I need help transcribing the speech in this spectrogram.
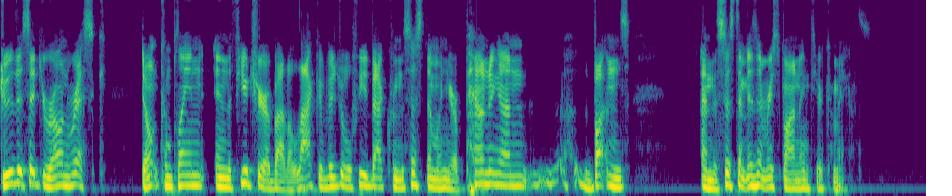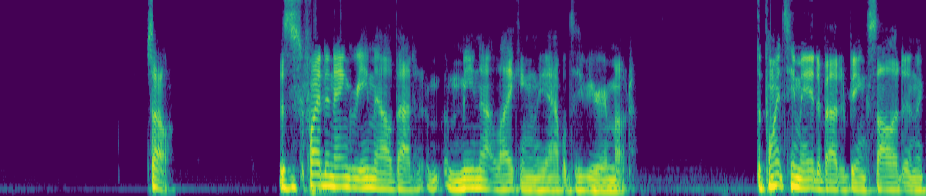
Do this at your own risk. Don't complain in the future about a lack of visual feedback from the system when you're pounding on uh, the buttons and the system isn't responding to your commands. So, this is quite an angry email about um, me not liking the Apple TV remote the points he made about it being solid and a,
